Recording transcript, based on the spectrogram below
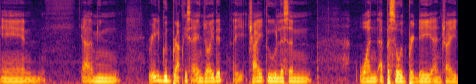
and yeah, I mean really good practice. I enjoyed it. I try to listen one episode per day and try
